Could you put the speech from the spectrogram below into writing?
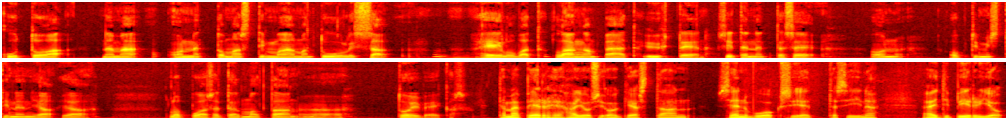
kutoa nämä onnettomasti maailman tuulissa heiluvat langanpäät yhteen siten, että se on optimistinen ja, ja loppuasetelmaltaan toiveikas. Tämä perhe hajosi oikeastaan sen vuoksi, että siinä äiti Pirjo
